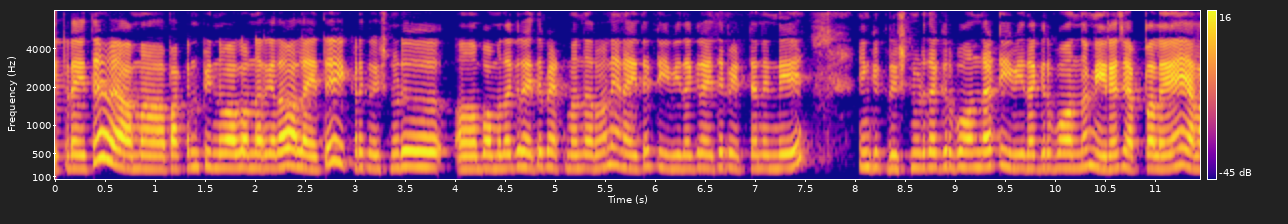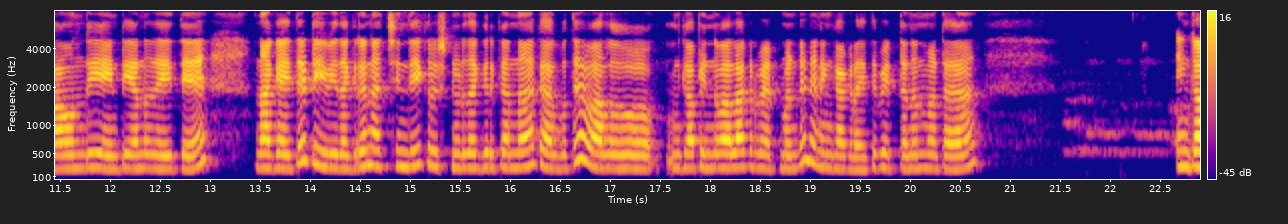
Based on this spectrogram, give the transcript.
ఇక్కడైతే మా పక్కన పిన్ని వాళ్ళు ఉన్నారు కదా వాళ్ళు అయితే ఇక్కడ కృష్ణుడు బొమ్మ దగ్గర అయితే పెట్టమన్నారు. నేనైతే టీవీ దగ్గర అయితే పెట్టానండి. ఇంక కృష్ణుడి దగ్గర బాగుందా? టీవీ దగ్గర బాగుందా? మీరే చెప్పాలి. ఎలా ఉంది? ఏంటి అన్నది అయితే నాకైతే టీవీ దగ్గరే నచ్చింది కృష్ణుడి దగ్గర కన్నా. కాకపోతే వాళ్ళు ఇంకా పిన్ వాళ్ళు అక్కడ పెట్టమంటే నేను ఇంకా అక్కడైతే పెట్టానమాట ఇంకా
